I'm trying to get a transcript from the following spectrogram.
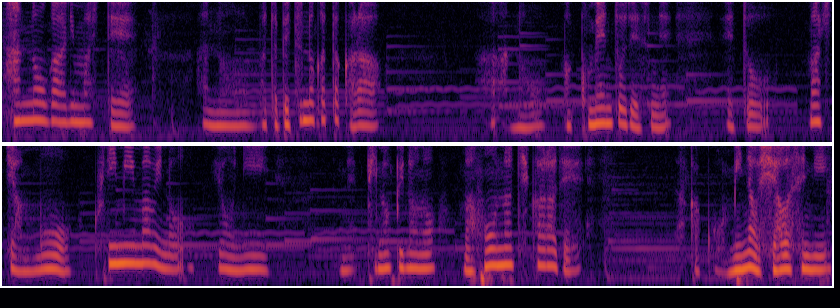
反応がありましてあのまた別の方からあの、まあ、コメントですねえっとまきちゃんもクリーミーマミのように、ね、ピノピノの魔法の力でなんかこうみんなを幸せに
